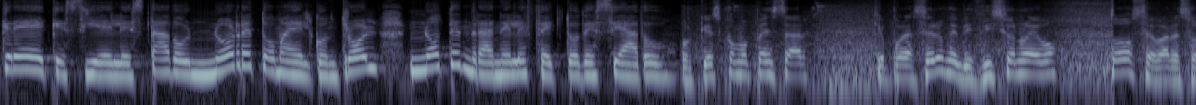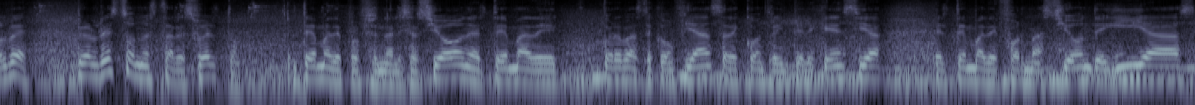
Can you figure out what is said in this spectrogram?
cree que si el Estado no retoma el control, no tendrán el efecto deseado. Porque es como pensar que por hacer un edificio nuevo, todo se va a resolver, pero el resto no está resuelto. El tema de profesionalización, el tema de pruebas de confianza, de contrainteligencia, el tema de formación de guías,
